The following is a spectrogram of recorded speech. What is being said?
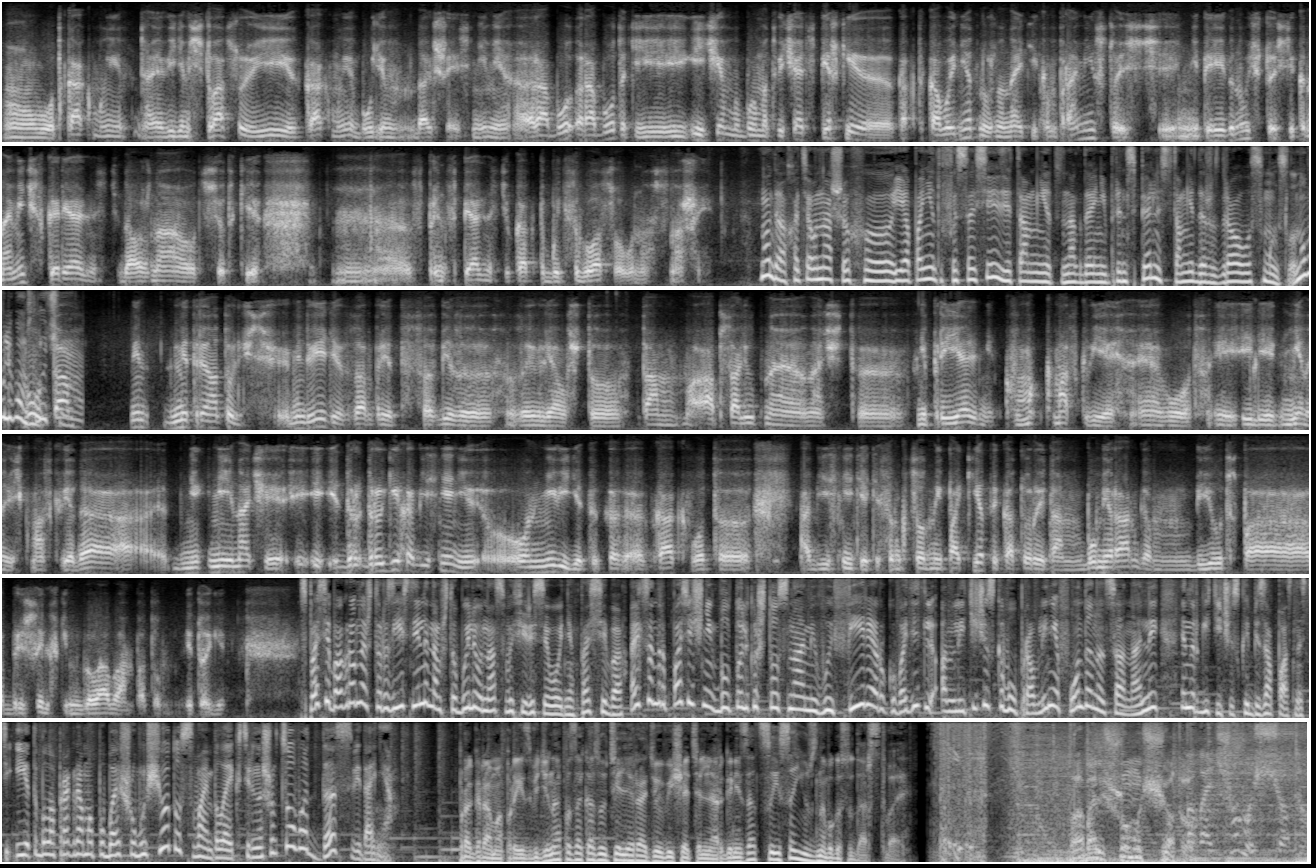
Вот, как мы э, видим ситуацию и как мы будем дальше с ними рабо- работать и, и чем мы будем отвечать. Спешки как таковой нет, нужно найти компромисс, то есть не перегнуть, то есть экономическая реальность должна вот все-таки с принципиальностью как-то быть согласована с нашей. Ну да, хотя у наших э, и оппонентов, и соседей там нет иногда и не принципиальности, там нет даже здравого смысла. Ну, в любом ну, случае... Там Дмитрий Анатольевич Медведев, зампред Совбеза, заявлял, что там абсолютная значит, э, неприязнь к Москве э, вот, или ненависть к Москве. Да, а не, не иначе. И, и других объяснений он не видит, как, как вот э, объяснить эти санкционные пакеты, которые там бумерангом бьют по брюссельским головам потом в итоге. Спасибо огромное, что разъяснили нам, что были у нас в эфире сегодня. Спасибо. Александр Пасечник был только что с нами в эфире, руководитель аналитического управления Фонда национальной энергетической безопасности. И это была программа «По большому счету». С вами была Екатерина Шевцова. До свидания. Программа произведена по заказу телерадиовещательной организации Союзного государства. По большому счету. По большому счету.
